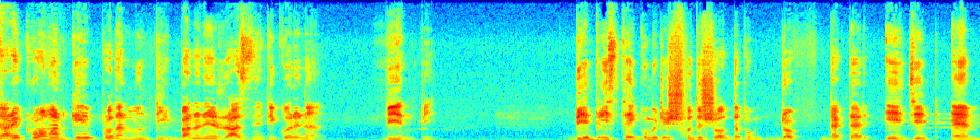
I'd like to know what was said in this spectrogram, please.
তারেক রহমানকে প্রধানমন্ত্রী বানানোর রাজনীতি করে না বিএনপি। বিএনপির স্থায়ী কমিটির সদস্য অধ্যাপক ডক- ডাক্তার A Z M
